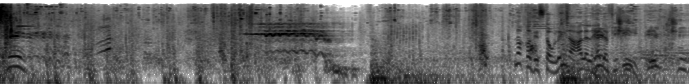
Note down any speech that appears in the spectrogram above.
عظيم لقد استولينا على الهدف. إي امشي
